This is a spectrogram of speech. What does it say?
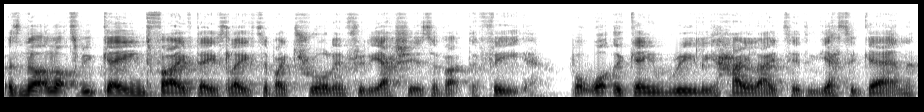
There's not a lot to be gained five days later by trawling through the ashes of that defeat, but what the game really highlighted yet again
